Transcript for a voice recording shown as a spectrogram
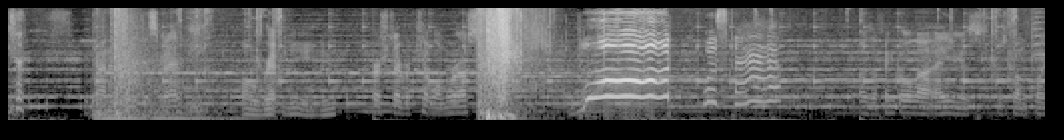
We kind of killed this man. Oh, rip me, dude. First ever kill on Rust. What was that? As I think all that aim is on point.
